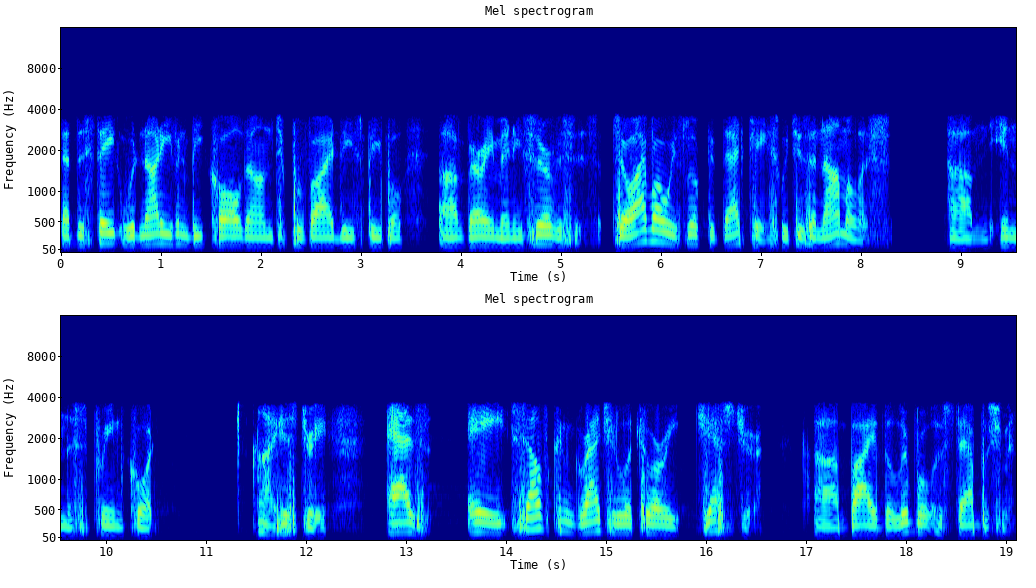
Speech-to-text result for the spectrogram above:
that the state would not even be called on to provide these people uh, very many services. So I've always looked at that case, which is anomalous um, in the Supreme Court uh, history, as a self congratulatory gesture uh, by the liberal establishment,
